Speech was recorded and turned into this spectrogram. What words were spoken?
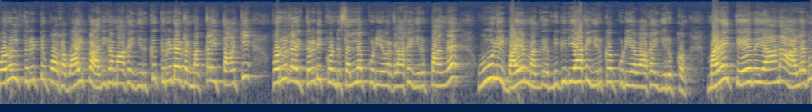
பொருள் திருட்டு போக வாய்ப்பு அதிகமாக இருக்கு. திருடர்கள் மக்களை தாக்கி பொருள்களை திருடிக்கொண்டு செல்லக்கூடியவர்களாக இருப்பாங்க. ஊரில் பயம் மகு மிகுதியாக இருக்கக்கூடியவாக இருக்கும். மழை தேவையான அளவு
